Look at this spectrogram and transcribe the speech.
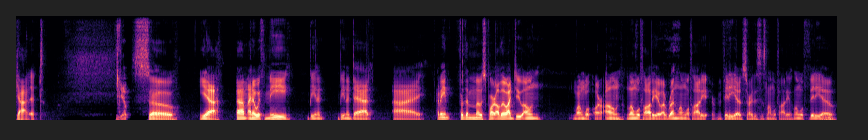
got it. Yep. So yeah, um, I know with me being a being a dad, I I mean for the most part, although I do own Lone Wolf or own Lone Wolf Audio, I run Lone Wolf Audio or Video. Sorry, this is Lone Wolf Audio. Lone Wolf Video.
